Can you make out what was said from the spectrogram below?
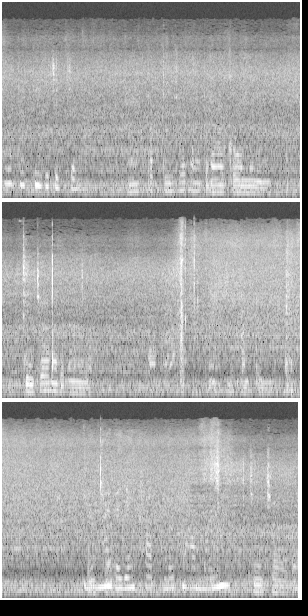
ទីក៏ចិញ្ចឹមប៉ាទីចេះតែកណ្ដាលកូននេះចិញ្ចឹមតែកណ្ដាលប៉ាទីតែយើងខាត់ដូចមកមិនចិញ្ចឹមតែ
